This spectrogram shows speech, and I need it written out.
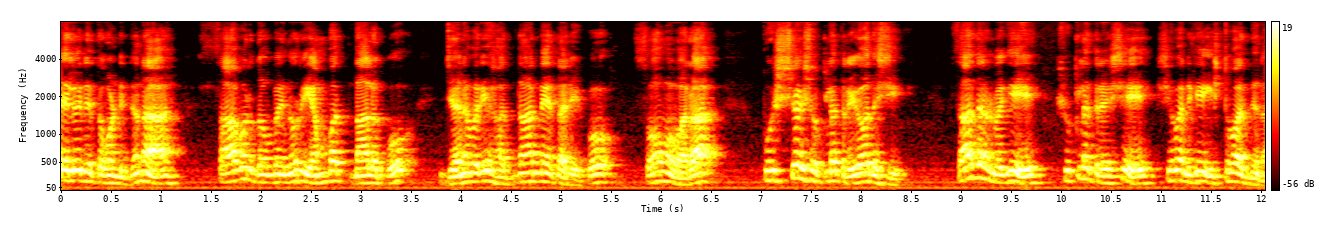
ಡೆಲಿವರಿ ತೊಗೊಂಡಿದ್ದನ್ನು ಸಾವಿರದ ಒಂಬೈನೂರ ಎಂಬತ್ನಾಲ್ಕು ಜನವರಿ ಹದಿನಾರನೇ ತಾರೀಕು, ಸೋಮವಾರ ಪುಷ್ಯ ಶುಕ್ಲ ತ್ರಯೋದಶಿ. ಸಾಧಾರಣವಾಗಿ ಶುಕ್ಲ ದ್ರೇಷಿ ಶಿವನಿಗೆ ಇಷ್ಟವಾದ ದಿನ.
